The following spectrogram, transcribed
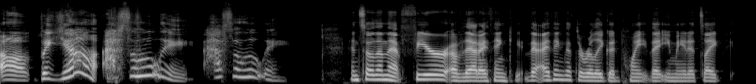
Um, but yeah, absolutely, absolutely. And so then that fear of that, I think, I think that's a really good point that you made. It's like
